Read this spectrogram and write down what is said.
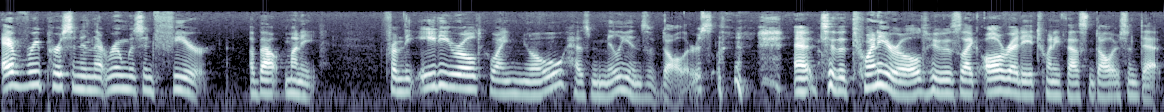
every person in that room was in fear about money. From the 80 year old who I know has millions of dollars to the 20 year old who's like already $20,000 in debt.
